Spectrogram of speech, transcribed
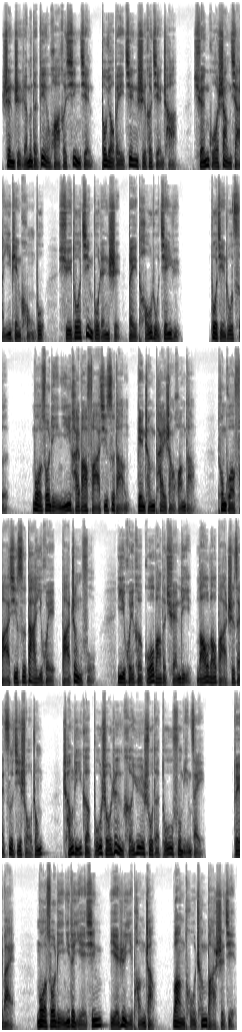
甚至人们的电话和信件都要被监视和检查。全国上下一片恐怖，许多进步人士被投入监狱。不仅如此，墨索里尼还把法西斯党变成太上皇党，通过法西斯大议会把政府、议会和国王的权力牢牢把持在自己手中，成了一个不受任何约束的独夫民贼。对外，墨索里尼的野心也日益膨胀，妄图称霸世界，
